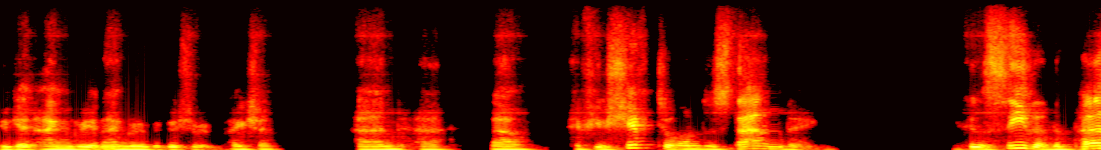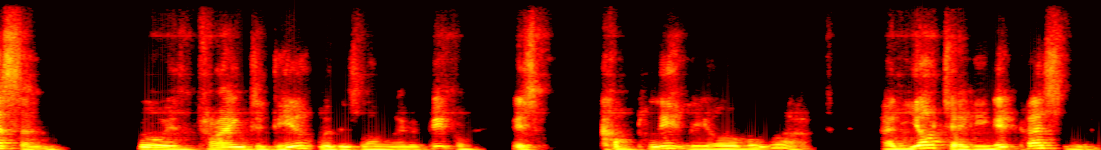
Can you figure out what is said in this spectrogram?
you get angry and angry because you're impatient. And uh, now, if you shift to understanding, you can see that the person who is trying to deal with this long line of people is completely overworked and you're taking it personally.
